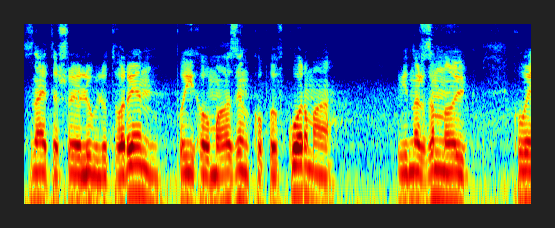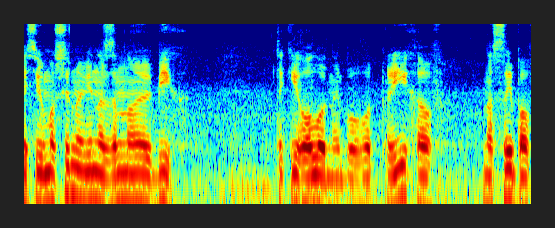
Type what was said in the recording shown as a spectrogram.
Знаєте, що я люблю тварин. Поїхав в магазин, купив корма. Він аж за мною, коли я сів машину, він аж за мною біг. Такий голодний був. От приїхав, насипав,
